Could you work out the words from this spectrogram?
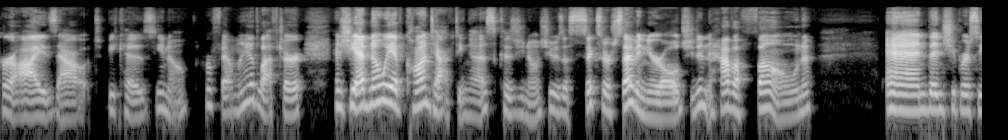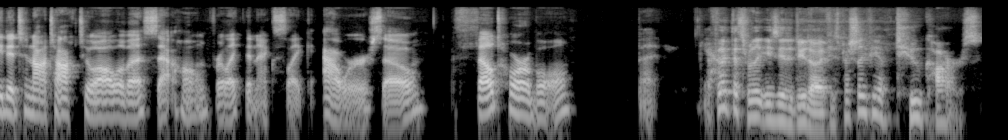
her eyes out because, you know, her family had left her and she had no way of contacting us because, you know, she was a six or seven year old. She didn't have a phone. And then she proceeded to not talk to all of us at home for like the next like hour or so. Felt horrible, but I feel like that's really easy to do though, if especially if you have two cars.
